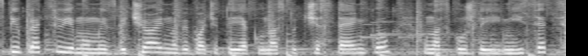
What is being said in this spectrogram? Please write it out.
Співпрацюємо ми звичайно. Ви бачите, як у нас тут чистенько. У нас кожний місяць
